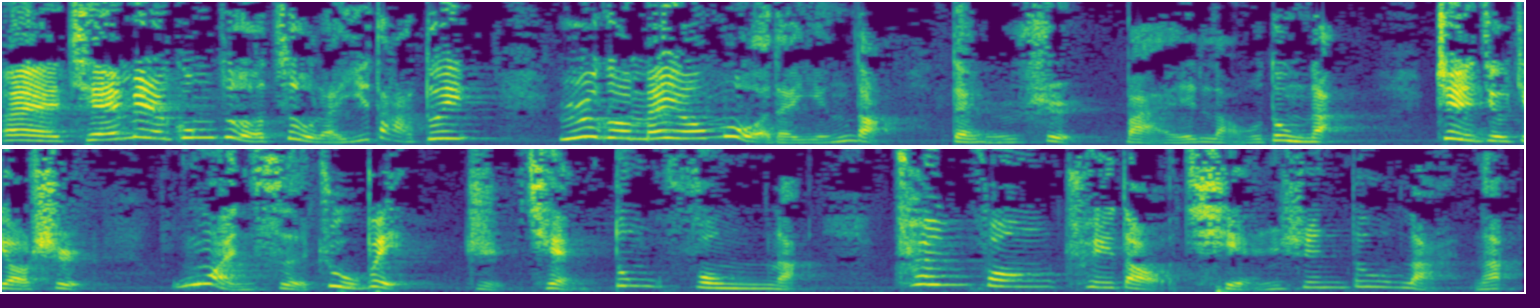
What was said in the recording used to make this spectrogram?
哎，前面的工作做了一大堆，如果没有墨的引导，等于是白劳动了。这就叫是万事贮备，只欠东风了。春风吹到全身都懒了，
